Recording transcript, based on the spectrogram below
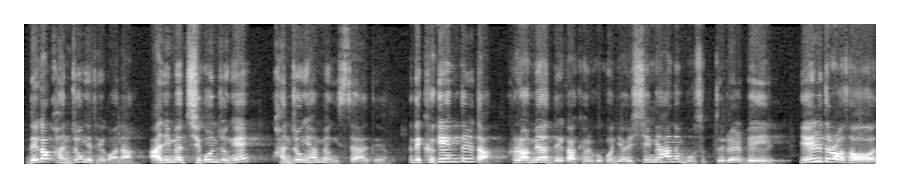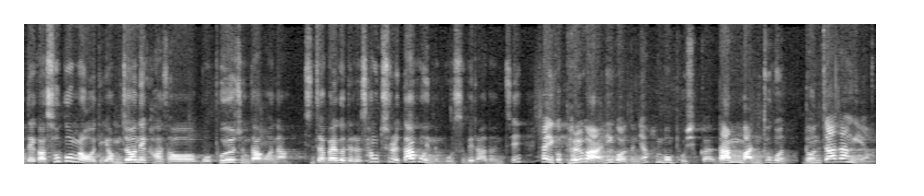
내가 관종이 되거나 아니면 직원 중에 관종이 한 명 있어야 돼요. 근데 그게 힘들다. 그러면 내가 결국은 열심히 하는 모습들을 매일 예를 들어서 내가 소금을 어디 염전에 가서 뭐 보여준다거나 진짜 말 그대로 상추를 따고 있는 모습이라든지 자 이거 별거 아니거든요. 한번 보실까요? 남 만두고 넌 짜장이야.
